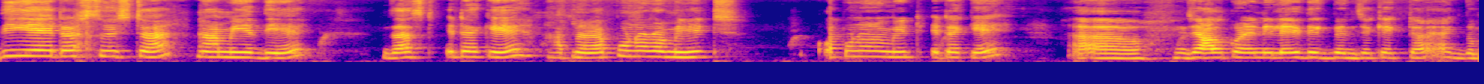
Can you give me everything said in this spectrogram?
দিয়ে এটার সুইচটা নামিয়ে দিয়ে জাস্ট এটাকে আপনারা পনেরো মিনিট পনেরো মিনিট এটাকে জাল করে নিলেই দেখবেন যে কেকটা একদম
